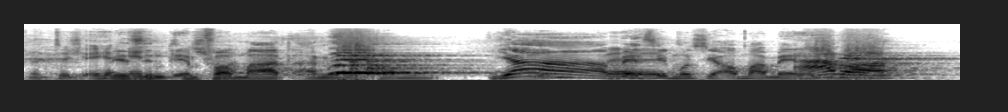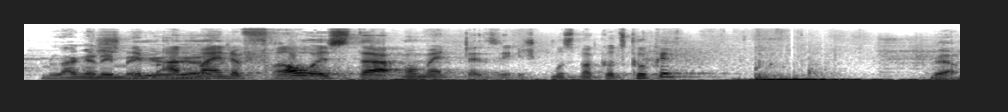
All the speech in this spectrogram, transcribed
Wir, wir endlich sind im Format angekommen. Ja, und, Bessie muss ja auch mal melden. Aber lange nicht mehr gehört. an, meine Frau ist da. Moment, ich muss mal kurz gucken. Ja,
